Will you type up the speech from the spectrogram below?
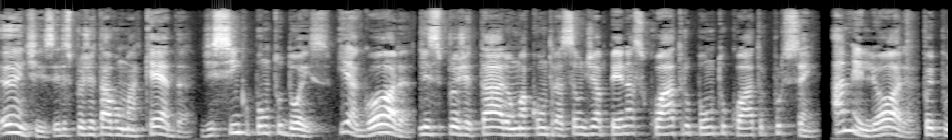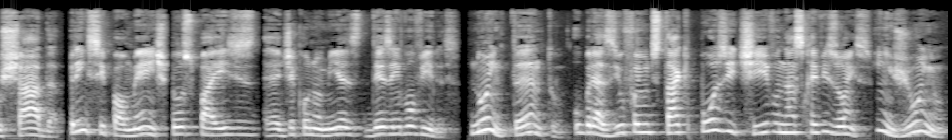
Antes, eles projetavam uma queda de 5,2% e agora eles projetaram uma contração de apenas 4,4%. A melhora foi puxada principalmente pelos países é, de economias desenvolvidas. No entanto, o Brasil foi um destaque positivo nas revisões. Em junho,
